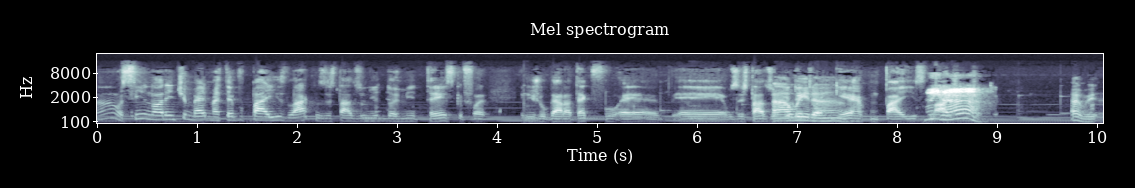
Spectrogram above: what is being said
Não, sim, no Oriente Médio, mas teve um país lá, que os Estados Unidos em 2003, que foi. Eles julgaram até que foi, é, é, os Estados Ah, Unidos o entrou Irã. em guerra com um país lá. Irã. É o, I-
